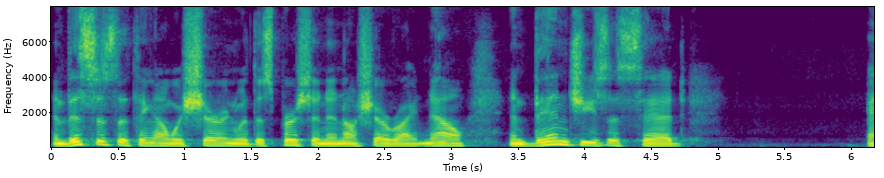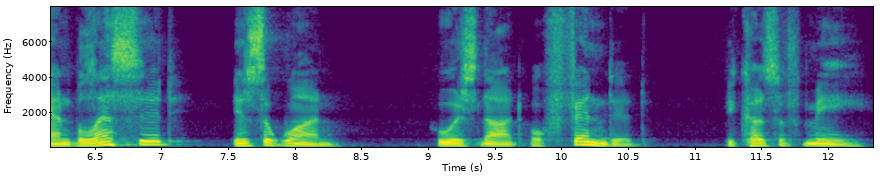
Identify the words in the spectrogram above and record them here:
And this is the thing I was sharing with this person, and I'll share right now. And then Jesus said, And blessed is the one who is not offended because of me.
